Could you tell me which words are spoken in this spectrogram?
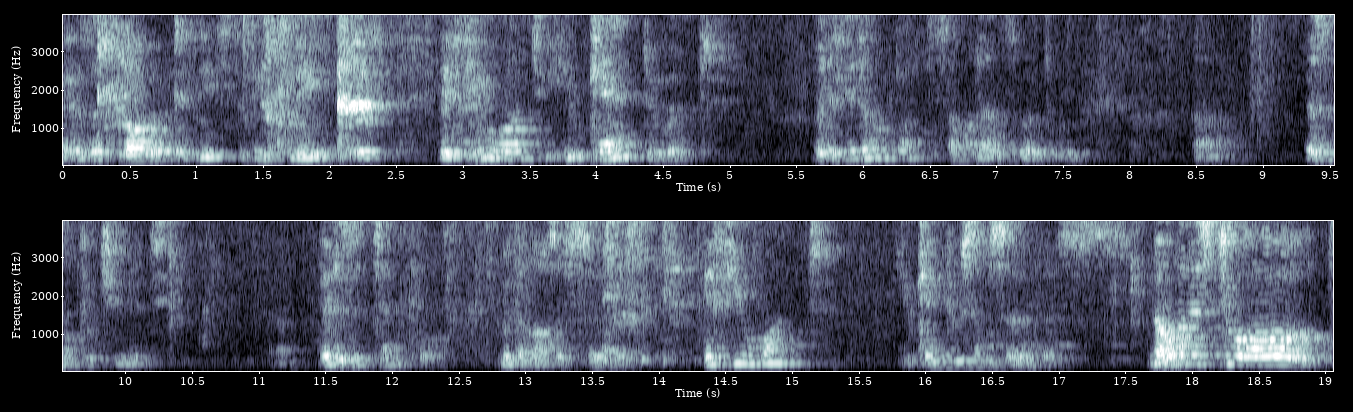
There's a floor, it needs to be cleaned. If, if you want, you can do it. But if you don't want, someone else will do. Uh, there's an opportunity. Uh, there is a temple with a lot of service. If you want, you can do some service. No one is too old.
